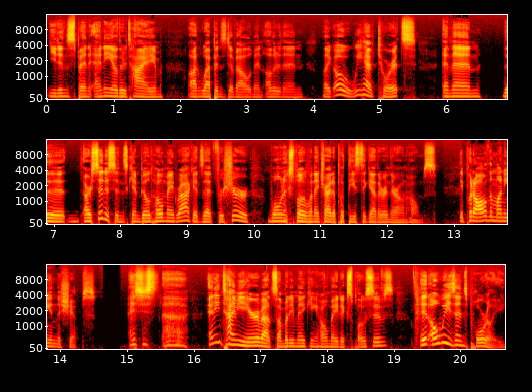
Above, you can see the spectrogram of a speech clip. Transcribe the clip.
you didn't spend any other time on weapons development other than like oh we have turrets and then the our citizens can build homemade rockets that for sure won't explode when they try to put these together in their own homes. They put all the money in the ships. it's just uh, anytime you hear about somebody making homemade explosives it always ends poorly.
